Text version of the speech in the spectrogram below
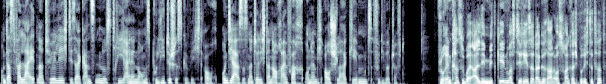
Und das verleiht natürlich dieser ganzen Industrie ein enormes politisches Gewicht auch. Und ja, es ist natürlich dann auch einfach unheimlich ausschlaggebend für die Wirtschaft. Florian, kannst du bei all dem mitgehen, was Theresa da gerade aus Frankreich berichtet hat?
